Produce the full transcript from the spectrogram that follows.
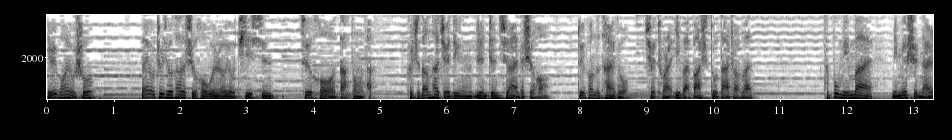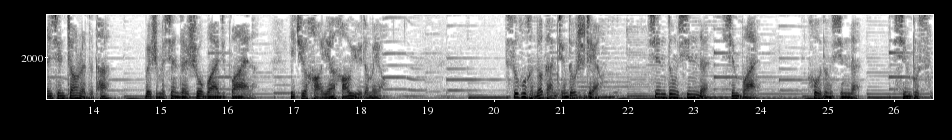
一位网友说，男友追求她的时候温柔又贴心，最后打动了她。可是当他决定认真去爱的时候，对方的态度却突然一百八十度大转弯。他不明白。明明是男人先招惹的他，为什么现在说不爱就不爱了，一句好言好语都没有？似乎很多感情都是这样，先动心的先不爱，后动心的心不死。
